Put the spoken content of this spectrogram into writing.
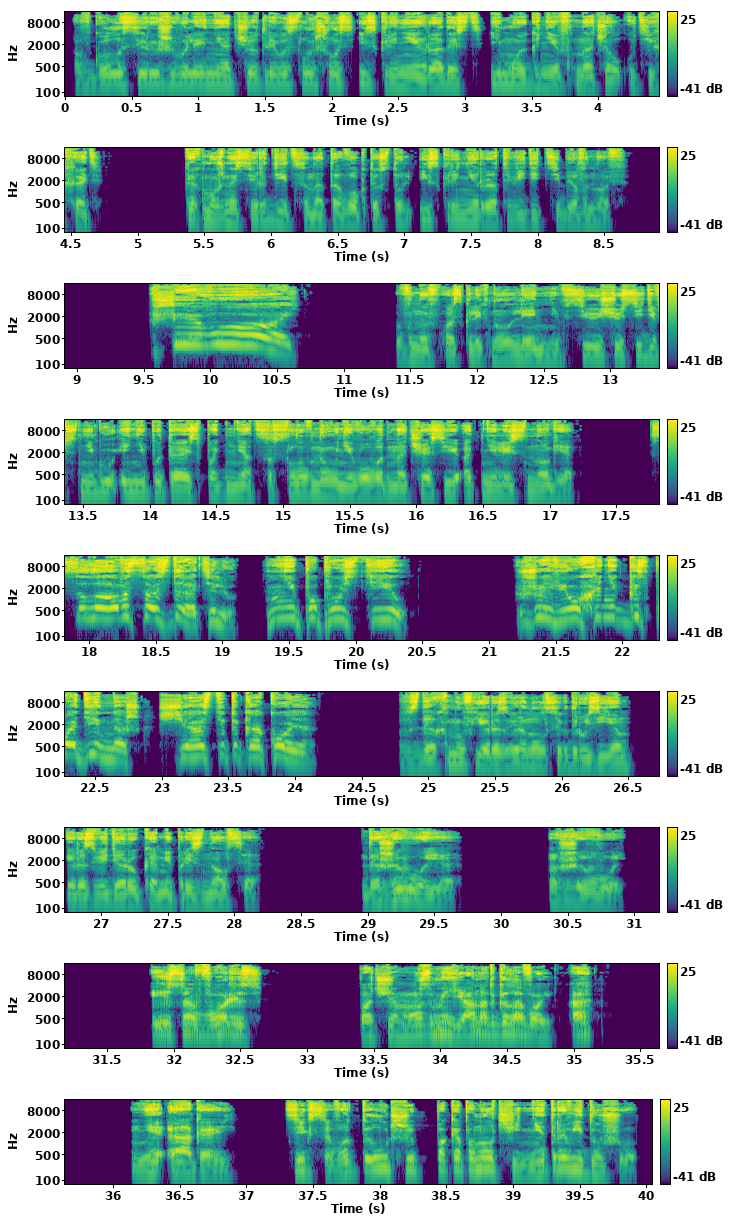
В голосе рыжего Лени отчетливо слышалась искренняя радость, и мой гнев начал утихать. Как можно сердиться на того, кто столь искренне рад видеть тебя вновь? «Живой!» Вновь воскликнул Ленни, все еще сидя в снегу и не пытаясь подняться, словно у него в одночасье отнялись ноги. «Слава Создателю! Не попустил! Живеханик, господин наш! Счастье-то какое!» Вздохнув, я развернулся к друзьям и, разведя руками, признался. «Да живой я. Живой». «Иса Ворис, почему змея над головой, а?» «Не акай. Тикса, вот ты лучше пока помолчи, не трави душу».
